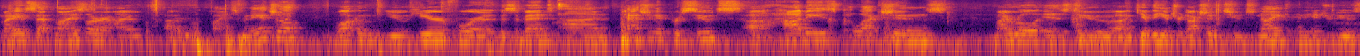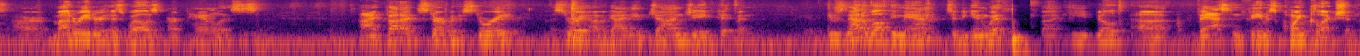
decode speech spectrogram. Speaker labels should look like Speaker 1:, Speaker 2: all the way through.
Speaker 1: my name is Seth Meisler. I'm uh, from Affiance Financial. Welcome you here for this event on passionate pursuits, uh, hobbies, collections. My role is to uh, give the introduction to tonight and introduce our moderator as well as our panelists. I thought I'd start with a story, a story of a guy named John J. Pittman. He was not a wealthy man to begin with, but he built a vast and famous coin collection.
